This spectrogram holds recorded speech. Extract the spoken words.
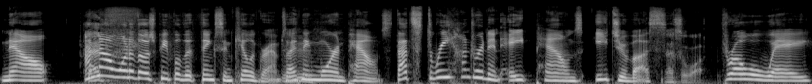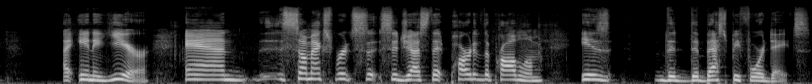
Now, I'm not one of those people that thinks in kilograms. I think more in pounds. That's 308 pounds each of us That's a lot. throw away uh, in a year. And some experts su- suggest that part of the problem is the the best before dates.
